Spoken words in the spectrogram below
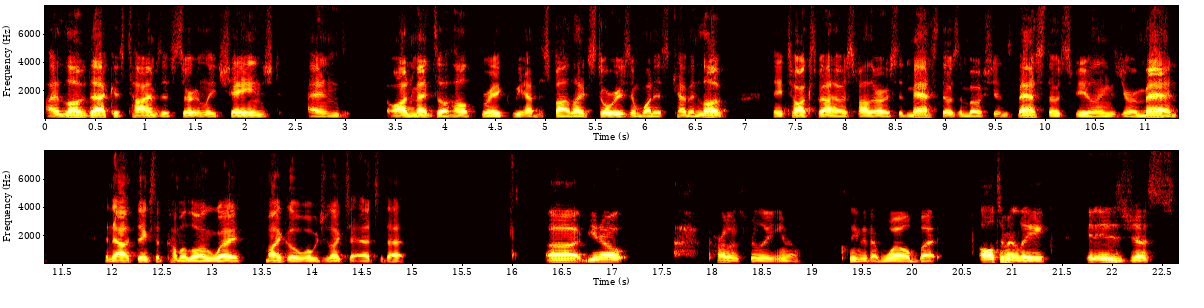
I love that because times have certainly changed. And on mental health break, we have the spotlight stories, and one is Kevin Love. And he talks about how his father always said, mask those emotions, mask those feelings. You're a man. And now things have come a long way. Michael, what would you like to add to that? Uh, you know, Carlos really, you know, cleaned it up well, but ultimately it is just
